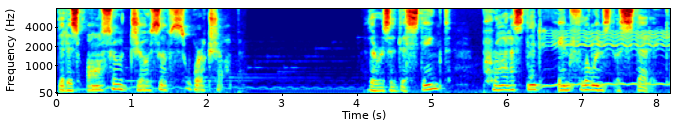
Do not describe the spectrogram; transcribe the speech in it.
that is also Joseph's workshop. There is a distinct Protestant influenced aesthetic,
